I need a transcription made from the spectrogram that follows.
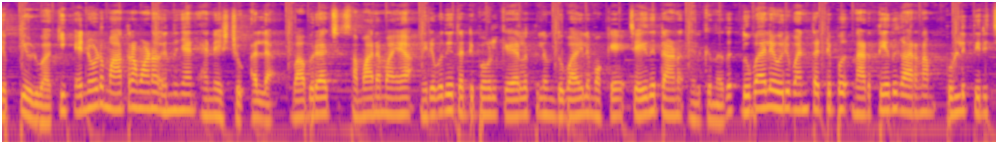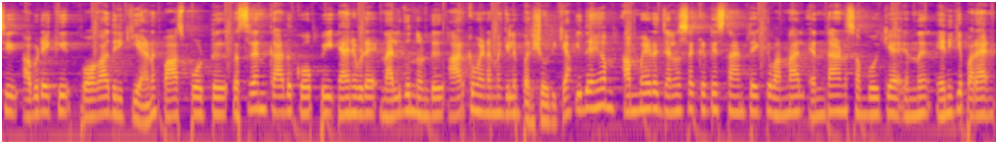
ജപ്തി ഒഴിവാക്കി. എന്നോട് മാത്രമാണോ എന്ന് ഞാൻ അന്വേഷിച്ചു. അല്ല ബാബുരാജ് സമാനമായ നിരവധി തട്ടിപ്പുകൾ കേരളത്തിലും ദുബായിലുമൊക്കെ ചെയ്തിട്ടാണ് നിൽക്കുന്നത്. ദുബായിലെ ഒരു വൻ തട്ടിപ്പ് നടത്തിയത് കാരണം പുള്ളി തിരിച്ച് അവിടേക്ക് പോകാതിരിക്കുകയാണ്. പാസ്പോർട്ട് റെസിഡന്റ് കാർഡ് കോപ്പി ഞാനിവിടെ നൽകുന്നുണ്ട്. ആർക്ക് വേണമെങ്കിലും പരിശോധിക്കാം. ഇദ്ദേഹം അമ്മയുടെ ജനറൽ സെക്രട്ടറി സ്ഥാനത്തേക്ക് വന്നാൽ എന്താണ് സംഭവിക്കുക എന്ന് എനിക്ക് പറയാൻ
